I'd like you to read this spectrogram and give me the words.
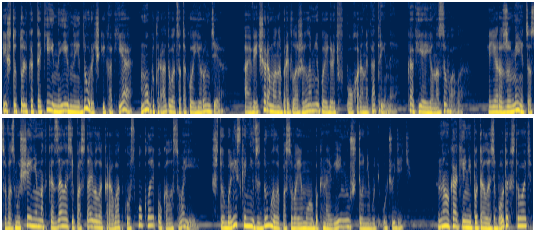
и что только такие наивные дурочки, как я, могут радоваться такой ерунде. А вечером она предложила мне поиграть в похороны Катрины, как я ее называла. Я, разумеется, с возмущением отказалась и поставила кроватку с куклой около своей, чтобы Лиска не вздумала по своему обыкновению что-нибудь учудить. Но как я не пыталась бодрствовать,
